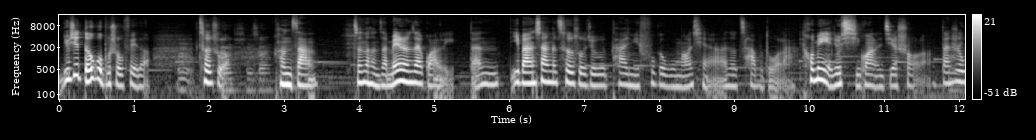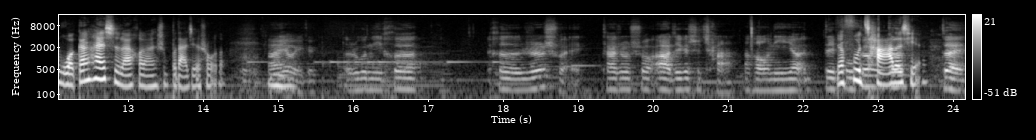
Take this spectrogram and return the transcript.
有些德国不收费的厕所，很脏。很脏，真的很脏，没人在管理。但一般上个厕所就他你付个五毛钱啊，就差不多啦。后面也就习惯了，接受了。但是我刚开始来荷兰是不大接受的。还有一个，如果你喝喝热水，他就说啊，这个是茶，然后你要得要付茶的钱。对，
